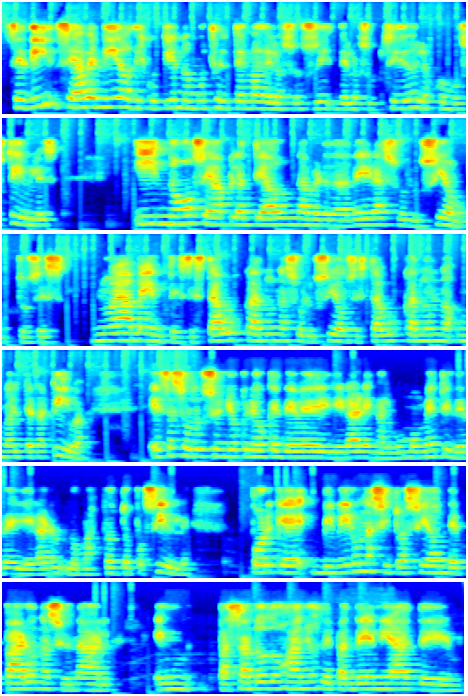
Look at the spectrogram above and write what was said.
Se, se ha venido discutiendo mucho el tema de los, de los subsidios de los combustibles y no se ha planteado una verdadera solución. Entonces, nuevamente, se está buscando una solución, se está buscando una, alternativa. Esa solución yo creo que debe llegar en algún momento y debe llegar lo más pronto posible, porque vivir una situación de paro nacional, en, pasando dos años de pandemia de,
